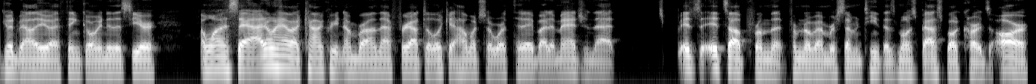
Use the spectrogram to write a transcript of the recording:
good value, I think, going to this year. I want to say I don't have a concrete number on that. I forgot to look at how much they're worth today, but imagine that it's it's up from the from November 17th as most basketball cards are.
